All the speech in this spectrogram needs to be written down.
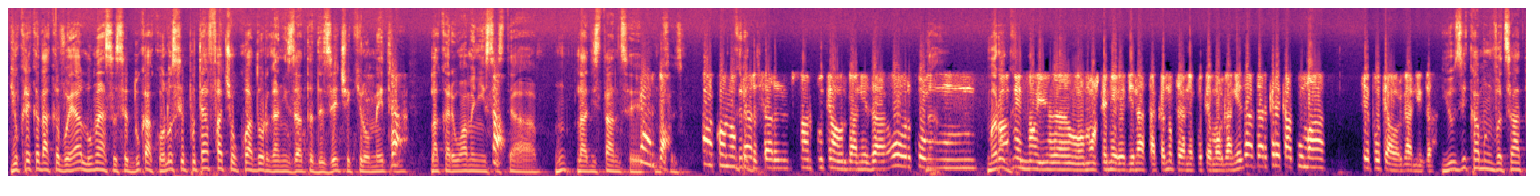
eu cred că dacă voia lumea să se ducă acolo, se putea face o coadă organizată de 10 km Da. la care oamenii să Da. stea hm, la distanțe. Chiar cum da. să zic. Acolo Cred. chiar s-ar, s-ar putea organiza. Oricum, Da. Mă rog. avem noi uh, o moștenire din asta, că nu prea ne putem organiza, dar cred că acum se putea organiza. Eu zic că am învățat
